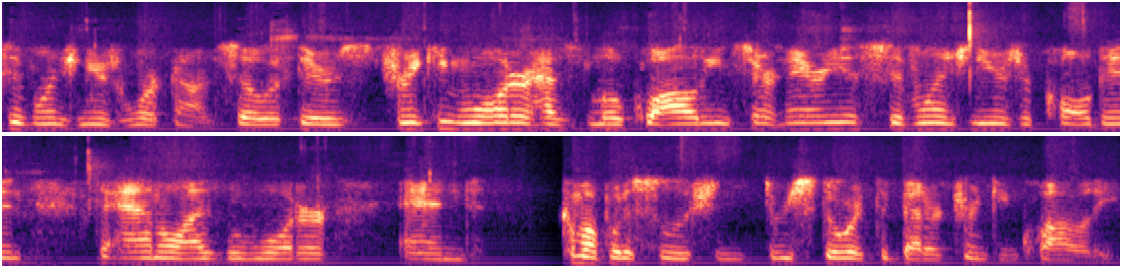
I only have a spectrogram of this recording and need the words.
civil engineers work on. So if there's drinking water has low quality in certain areas, civil engineers are called in to analyze the water and come up with a solution to restore it to better drinking quality.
